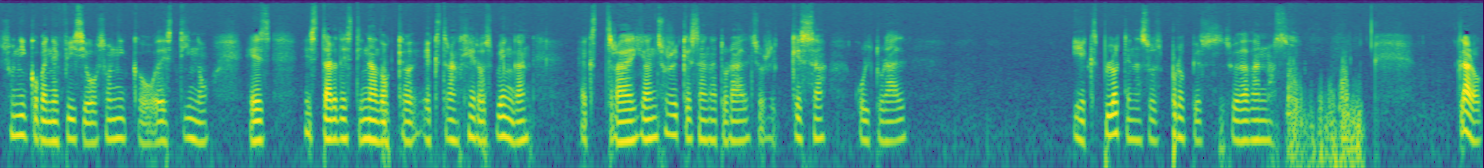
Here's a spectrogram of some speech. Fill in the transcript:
su único beneficio su único destino es estar destinado a que extranjeros vengan extraigan su riqueza natural su riqueza cultural y exploten a sus propios ciudadanos. Claro,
